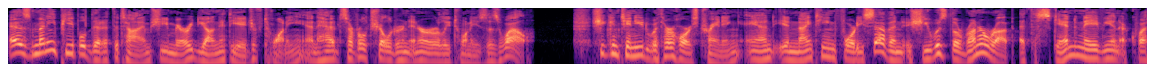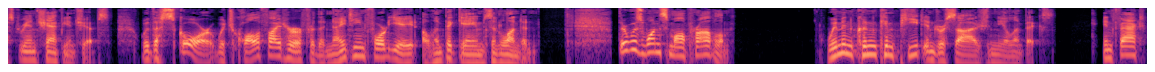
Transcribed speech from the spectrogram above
As many people did at the time, she married young at the age of 20 and had several children in her early 20s as well. She continued with her horse training, and in 1947 she was the runner-up at the Scandinavian Equestrian Championships, with a score which qualified her for the 1948 Olympic Games in London. There was one small problem. Women couldn't compete in dressage in the Olympics. In fact,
